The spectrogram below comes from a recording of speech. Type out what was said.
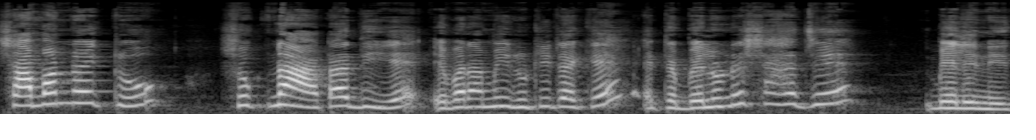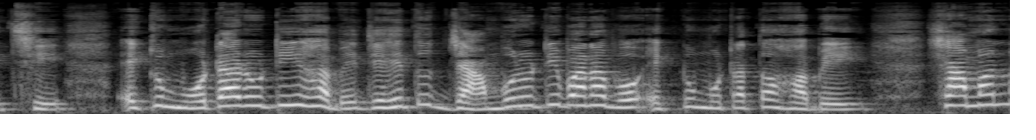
সামান্য একটু শুকনা আটা দিয়ে এবার আমি রুটিটাকে একটা বেলুনের সাহায্যে বেলে নিচ্ছি। একটু মোটা রুটি হবে, যেহেতু জাম্বু রুটি বানাবো, একটু মোটা তো হবেই। সামান্য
